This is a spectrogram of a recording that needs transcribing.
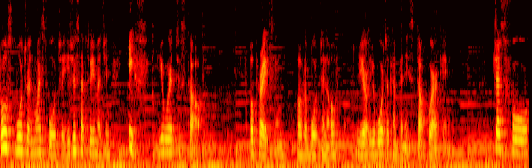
both water and wastewater, you just have to imagine if you were to stop operating of a water of your, your water company stop working just for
